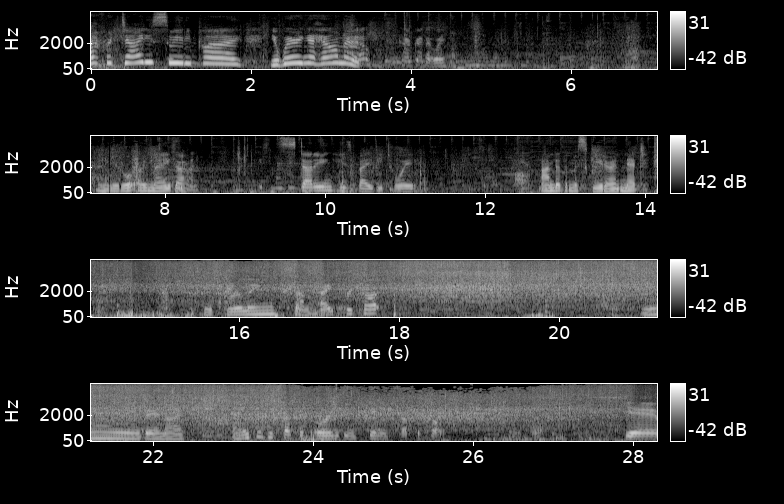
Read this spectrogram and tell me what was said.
Aphrodite, sweetie pie, you're wearing a helmet. Oh, Can't go that way. And little Omega studying his baby toy under the mosquito net. They're grilling some apricots. Mmm, very nice. And this is the stuff that's already been finished up the top. Yeah,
